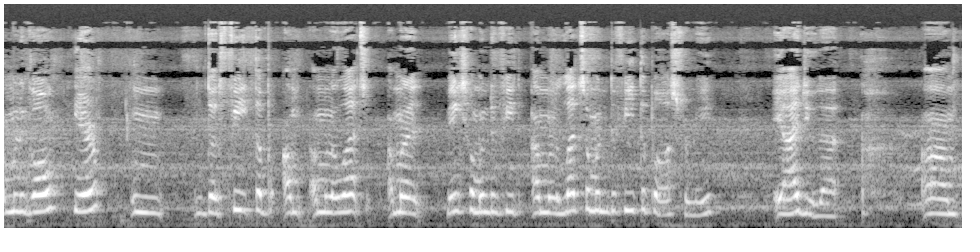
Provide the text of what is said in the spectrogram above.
I'm gonna go here. and defeat the. I'm, I'm gonna let. I'm gonna make someone defeat. I'm gonna let someone defeat the boss for me. Yeah, I do that. Um,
